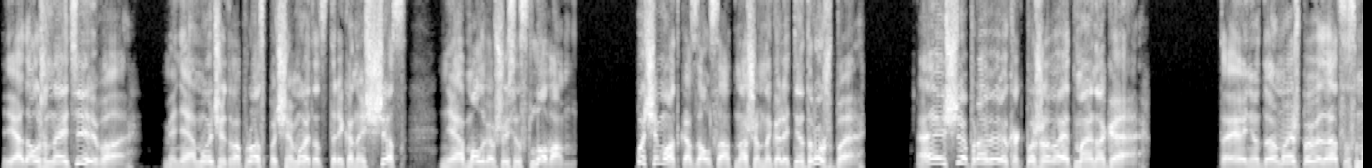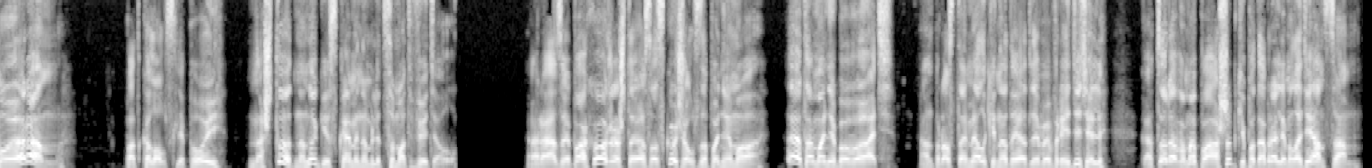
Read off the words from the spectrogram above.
Я должен найти его. Меня мучает вопрос, почему этот старикан исчез, не обмолвившийся словом. Почему отказался от нашей многолетней дружбы? А еще проверю, как поживает моя нога. Ты не думаешь повидаться с Муэром? Подколол слепой, на что одноногий с каменным лицом ответил. «Разве похоже, что я соскучился по нему? Этому не бывать. Он просто мелкий надоедливый вредитель, которого мы по ошибке подобрали младенцам.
